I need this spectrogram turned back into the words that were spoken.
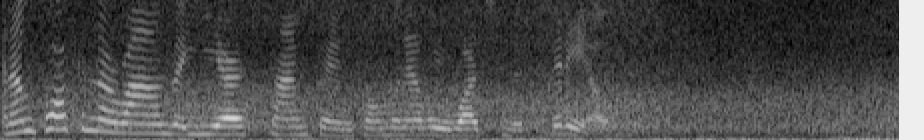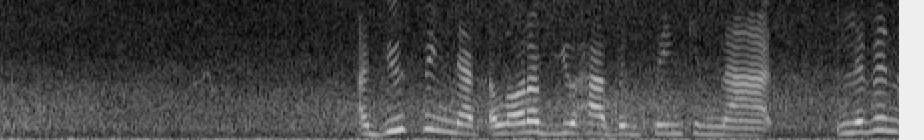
And I'm talking around a year's time frame from whenever you're watching this video. I do think that a lot of you have been thinking that living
